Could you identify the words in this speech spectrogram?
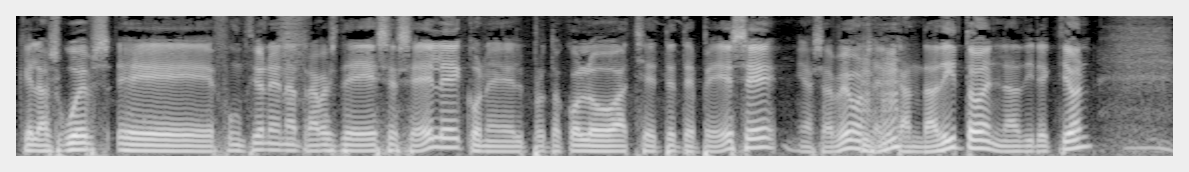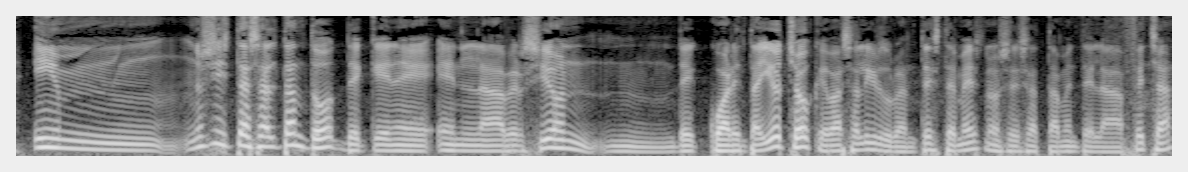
que las webs eh, funcionen a través de SSL con el protocolo HTTPS, ya sabemos, el candadito en la dirección. Y mm, no sé si estás al tanto de que en la versión mm, de 48, que va a salir durante este mes, no sé exactamente la fecha,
